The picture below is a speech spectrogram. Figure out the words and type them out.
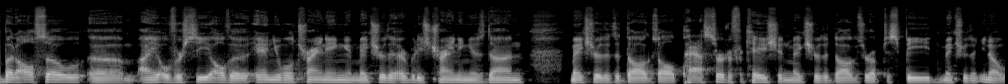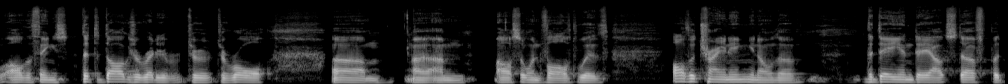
but also um, I oversee all the annual training and make sure that everybody's training is done. Make sure that the dogs all pass certification. Make sure the dogs are up to speed. Make sure that you know all the things that the dogs are ready to to, roll. Um, I'm also involved with all the training. You know the the day in day out stuff, but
